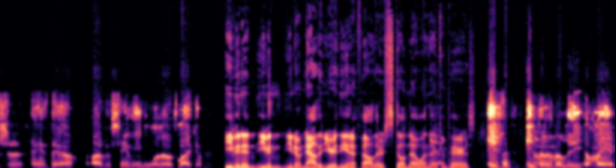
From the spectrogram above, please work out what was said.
For sure, hands down. I haven't seen anyone else like him. Even in even you know now that you're in the NFL, there's still no one that yeah. compares. Even even in the league, I mean,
